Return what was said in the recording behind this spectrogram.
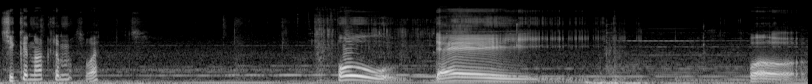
Chicken Optimus? What? Oh, day. Whoa.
